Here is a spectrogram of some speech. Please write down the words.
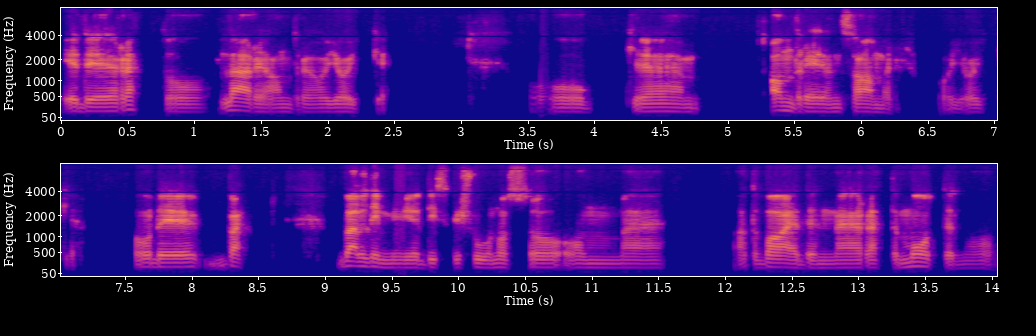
är det rätt att lära andra att jojke? Och eh, andra än samer att jojke. Och det har varit väldigt mycket diskussion också om eh, att vad är den rätta måten att,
